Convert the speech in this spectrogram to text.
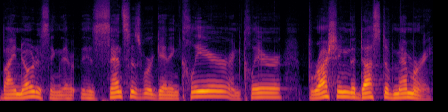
by noticing that his senses were getting clearer and clearer, brushing the dust of memory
